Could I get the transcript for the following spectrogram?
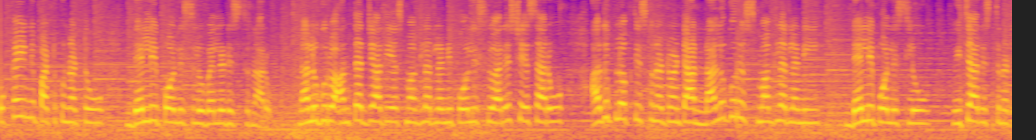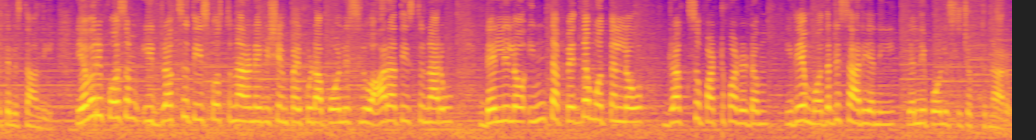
కొకైన్ని పట్టుకున్నట్టు ఢిల్లీ పోలీసులు వెల్లడిస్తున్నారు. నలుగురు అంతర్జాతీయ స్మగ్లర్లని పోలీసులు అరెస్ట్ చేశారు. అదుపులోకి తీసుకున్నటువంటి ఆ నలుగురు స్మగ్లర్లని ఢిల్లీ పోలీసులు విచారిస్తున్నట్టు తెలుస్తోంది. ఎవరి కోసం ఈ డ్రగ్స్ తీసుకొస్తున్నారనే విషయంపై కూడా పోలీసులు ఆరా తీస్తున్నారు. ఢిల్లీలో ఇంత పెద్ద మొత్తంలో డ్రగ్స్ పట్టుపడడం ఇదే మొదటిసారి అని ఢిల్లీ పోలీసులు చెబుతున్నారు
